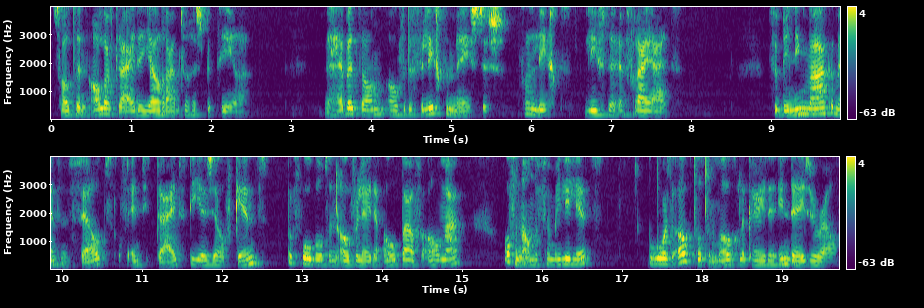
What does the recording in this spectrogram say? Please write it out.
zal ten aller tijde jouw ruimte respecteren. We hebben het dan over de verlichte meesters van licht, liefde en vrijheid. Verbinding maken met een veld of entiteit die je zelf kent, bijvoorbeeld een overleden opa of oma of een ander familielid, behoort ook tot de mogelijkheden in deze realm.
